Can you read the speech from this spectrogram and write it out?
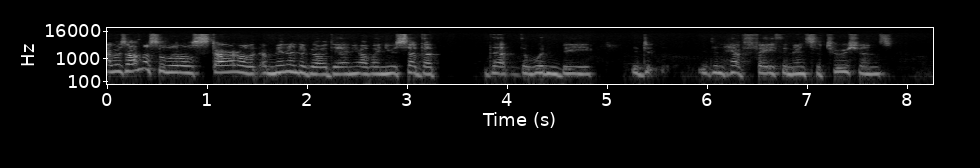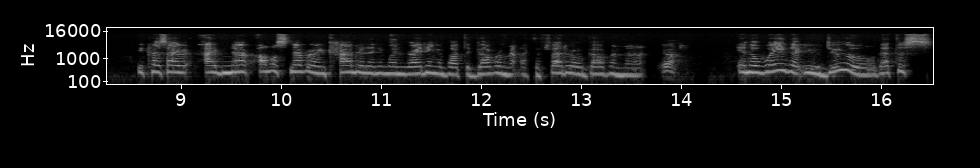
I was almost a little startled a minute ago, Danielle, when you said that that there wouldn't be you didn't have faith in institutions, because I I've ne- almost never encountered anyone writing about the government, like the federal government, yeah. in a way that you do. That this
